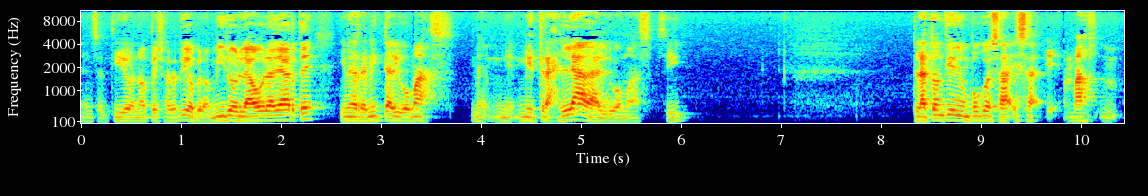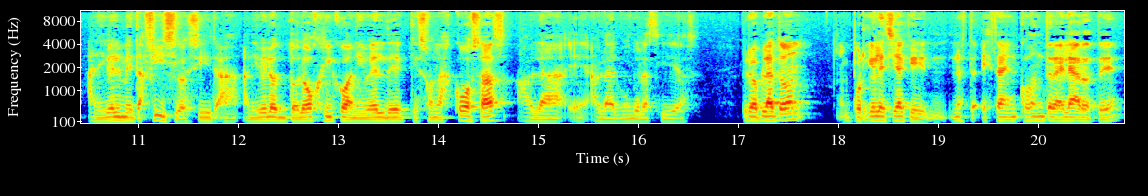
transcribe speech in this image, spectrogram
en sentido no peyorativo, pero miro la obra de arte y me remite algo más, me, traslada algo más, ¿sí? Platón tiene un poco esa, eh, más a nivel metafísico, es decir, a, nivel ontológico, a nivel de qué son las cosas, habla, eh, habla del mundo de las ideas. Pero Platón, ¿por qué él decía que no está, en contra del arte?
